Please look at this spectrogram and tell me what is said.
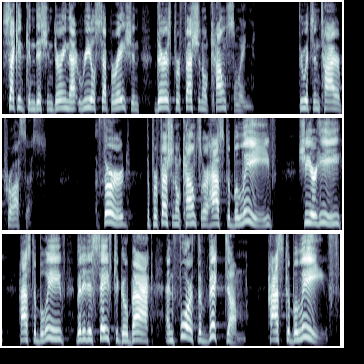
Second condition, during that real separation, there is professional counseling through its entire process. Third, the professional counselor has to believe, she or he has to believe that it is safe to go back. And fourth, the victim has to believe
